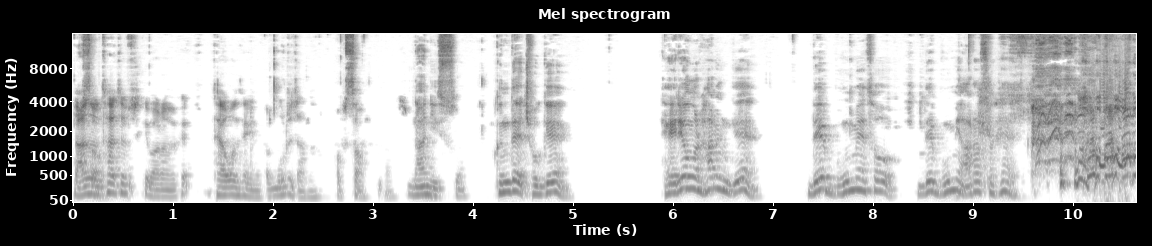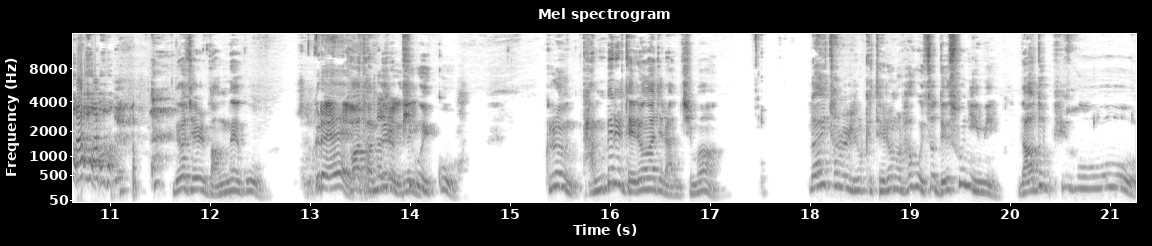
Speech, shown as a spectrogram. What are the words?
나는 없어. 사실 말하면 회- 대학원생이니까 모르잖아. 없어. 난 있어. 근데 저게 대령을 하는 게 내 몸에서 내 몸이 알아서 해. 내가 제일 막내고 그래. 다 담배를 사실 피고 있고 그럼 담배를 대령하진 않지만 라이터를 이렇게 대령을 하고 있어 내 손이 이미 나도 피고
